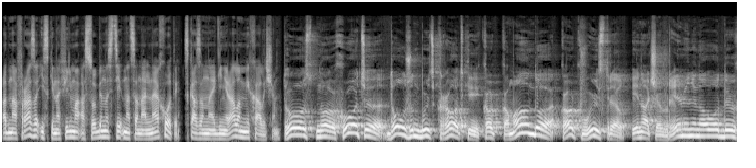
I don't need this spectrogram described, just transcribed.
одна фраза из кинофильма «Особенности национальной национальной охоты, сказанная генералом Михалычем. «Тост на охоте должен быть краткий, как команда, как выстрел, иначе времени на отдых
